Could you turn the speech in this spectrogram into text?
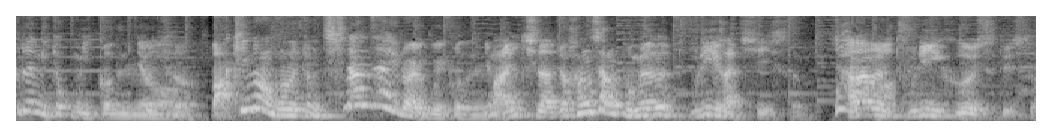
흐름이 조금 있거든요. 그렇죠. 마키노랑 그리고 좀 친한 사이로 알고 있거든요. 많이 친하죠. 항상 보면은 둘이 같이 있어. 잘하면 둘이 그거일 수도 있어.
